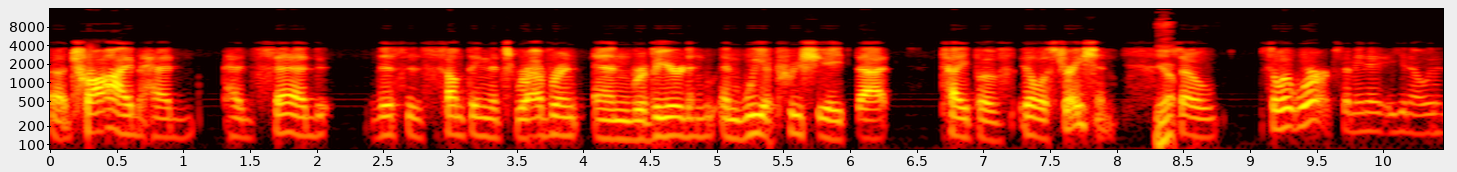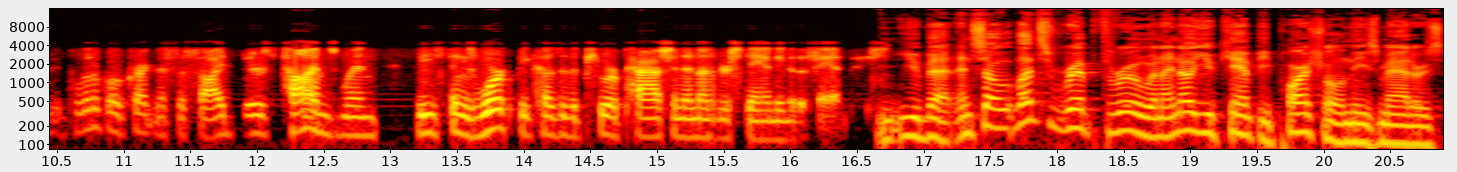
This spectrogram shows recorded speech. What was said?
uh, tribe had had said this is something that's reverent and revered, and, and we appreciate that type of illustration. Yep. So so it works. I mean, it, you know, political correctness aside, there's times when these things work because of the pure passion and understanding of the fan base. You bet. And so let's rip through, and I know you can't be partial in these matters,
